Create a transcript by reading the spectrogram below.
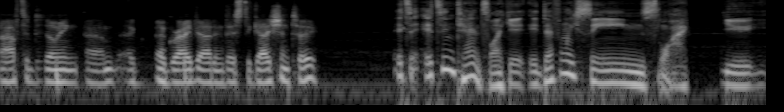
after doing um, a, a graveyard investigation too. It's it's intense. Like it, it definitely seems like you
